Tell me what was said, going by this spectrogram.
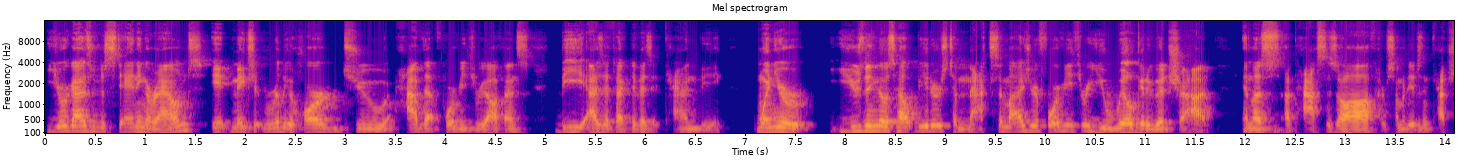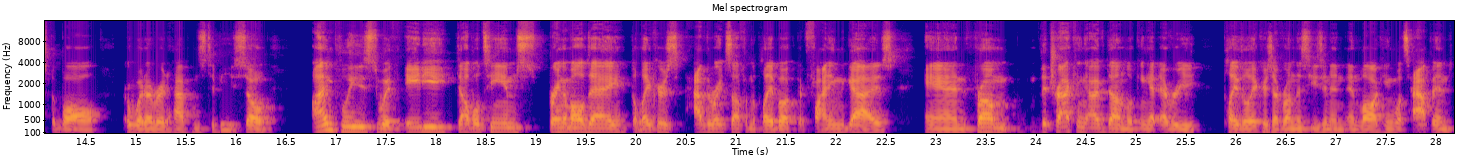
your guys are just standing around, it makes it really hard to have that 4v3 offense be as effective as it can be. When you're using those help beaters to maximize your 4v3, you will get a good shot unless a pass is off or somebody doesn't catch the ball or whatever it happens to be. So I'm pleased with AD double teams, bring them all day. The Lakers have the right stuff in the playbook. They're finding the guys. And from the tracking I've done, looking at every play the Lakers have run this season and, and logging what's happened,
